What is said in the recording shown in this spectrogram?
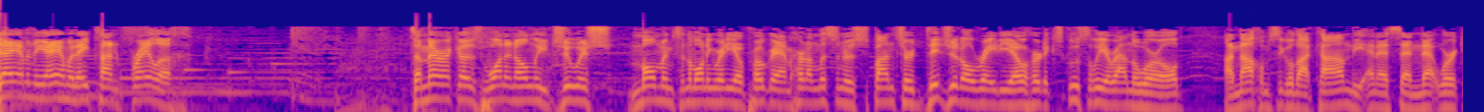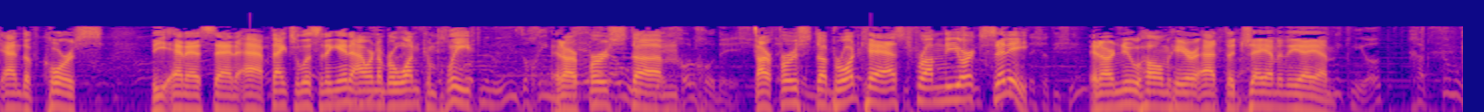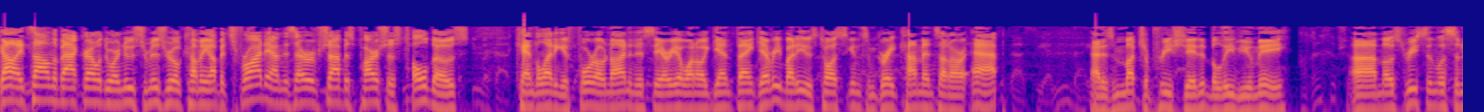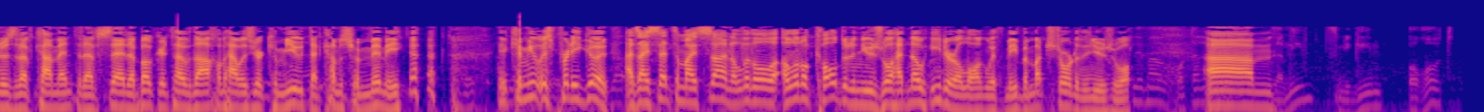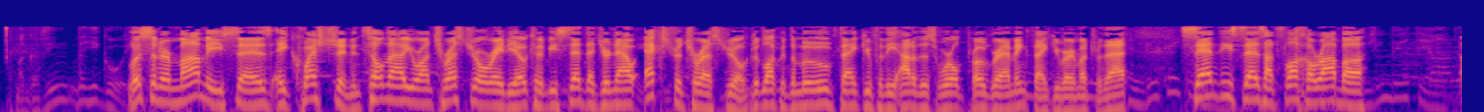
JM in the AM with Eitan Freilich. It's America's one and only Jewish Moments in the Morning radio program, heard on listeners sponsored digital radio, heard exclusively around the world on NachumSegal.com, the NSN network, and of course, the NSN app. Thanks for listening in. Hour number one complete. And our first, um, our first uh, broadcast from New York City in our new home here at the JM in the AM. Galei Tzal in the background. We'll do our news from Israel coming up. It's Friday on this Erev Shabbos Parshas Toldos. Candlelighting at 409 in this area. I want to again thank everybody who's tossing in some great comments on our app. That is much appreciated, believe you me. Uh, most recent listeners that have commented have said, uh, Boker Tov Nachum, how was your commute? That comes from Mimi. Commute was pretty good. As I said to my son, a little a little colder than usual. Had no heater along with me, but much shorter than usual. Um, Listener Mommy says, a question. Until now, you're on terrestrial radio. Can it be said that you're now extraterrestrial? Good luck with the move. Thank you for the out of this world programming. Thank you very much for that. Sandy says, Hatzlacha Rabba.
